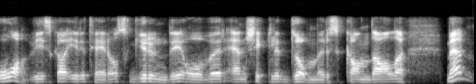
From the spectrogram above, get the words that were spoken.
Og vi skal irritere oss grundig over en skikkelig dommerskandale. Men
